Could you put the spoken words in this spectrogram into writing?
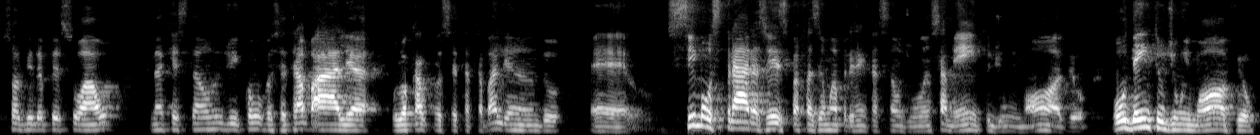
sua vida pessoal na questão de como você trabalha, o local que você está trabalhando, é, se mostrar, às vezes, para fazer uma apresentação de um lançamento de um imóvel, ou dentro de um imóvel,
